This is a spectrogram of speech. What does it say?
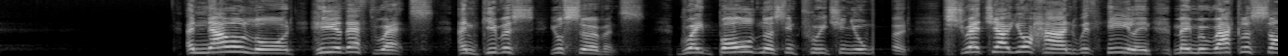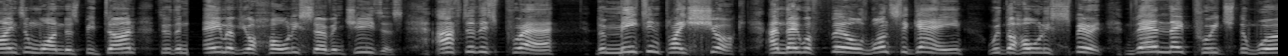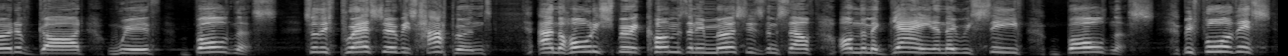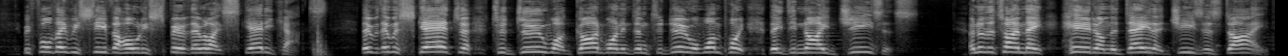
And now, O Lord, hear their threats and give us your servants great boldness in preaching your word. Stretch out your hand with healing. May miraculous signs and wonders be done through the name of your holy servant Jesus. After this prayer, the meeting place shook and they were filled once again with the Holy Spirit. Then they preached the word of God with boldness. So this prayer service happened and the Holy Spirit comes and immerses themselves on them again and they receive boldness. Before this, before they received the Holy Spirit, they were like scaredy cats. They, they were scared to, to do what God wanted them to do. At one point, they denied Jesus. Another time they hid on the day that Jesus died.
